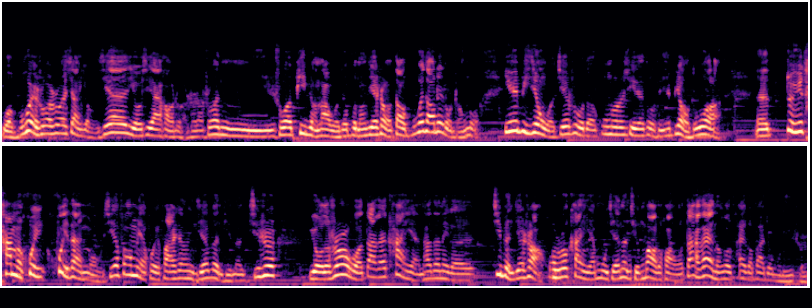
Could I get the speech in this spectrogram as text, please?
我不会说说像有一些游戏爱好者似的，说你说批评那我就不能接受，倒不会到这种程度，因为毕竟我接触的工作室系列作品也比较多了，呃，对于他们会会在某些方面会发生一些问题呢，其实有的时候我大概看一眼他的那个基本介绍，或者说看一眼目前的情报的话，我大概能够猜个八九不离十。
